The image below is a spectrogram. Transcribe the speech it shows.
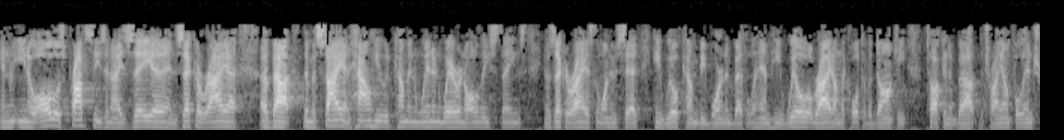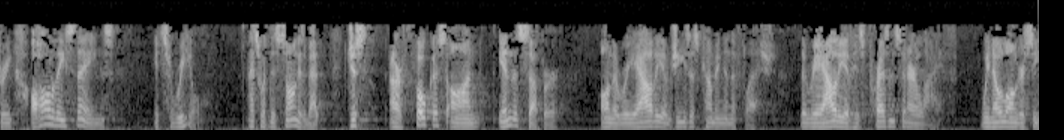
and you know all those prophecies in Isaiah and Zechariah about the Messiah and how he would come and when and where and all of these things. You know Zechariah is the one who said he will come be born in Bethlehem. He will ride on the colt of a donkey talking about the triumphal entry. All of these things it's real. That's what this song is about. Just our focus on in the supper on the reality of Jesus coming in the flesh the reality of His presence in our life, we no longer see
